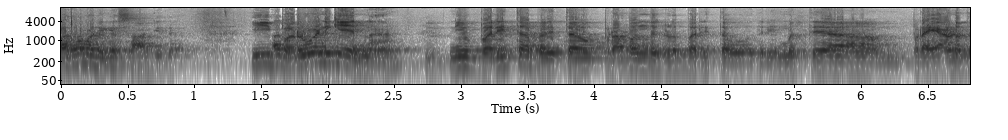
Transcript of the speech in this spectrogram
ಬರವಣಿಗೆ ಸಾಗಿದೆ. ಈ ಬರವಣಿಗೆಯನ್ನ ನೀವು ಬರಿತಾ ಬರಿತಾ ಪ್ರಬಂಧಗಳು ಬರಿತಾ ಹೋದ್ರಿ ಮತ್ತೆ ಆ ಪ್ರಯಾಣದ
